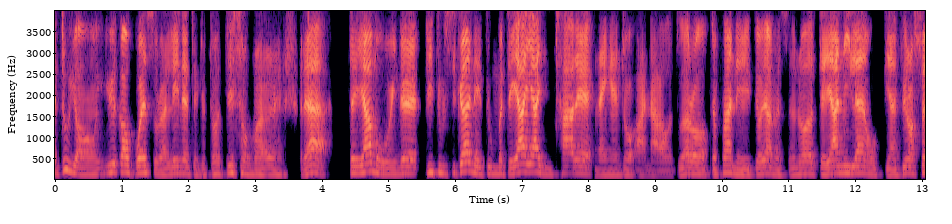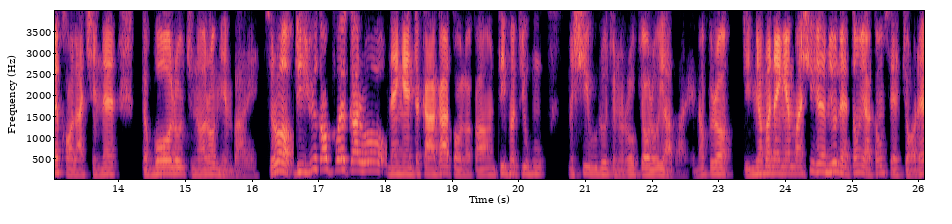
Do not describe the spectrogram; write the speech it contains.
အတုယောင်ရွေးကောက်ပွဲဆိုတာလေးနဲ့တင်တော်တော်ပြည့်စုံပါတယ်အဲ့ဒါတရားမဝင်တဲ့ပြည်သူစီကနေသူမတရားရယူထားတဲ့နိုင်ငံတော်အာဏာကိုသူကတော့တစ်ဖက်နေပြောရမယ်ဆိုရင်တော့တရားနီလန်းကိုပြန်ပြီးတော့ဆွဲခေါ်လာခြင်းနဲ့သဘောလို့ကျွန်တော်တို့မြင်ပါတယ်ဆိုတော့ဒီရွေးကောက်ပွဲကတော့နိုင်ငံတကာကတော်လကောင်းတိမပြုမှု မရှိဘူးလို့ကျွန်တော်တို့ပြောလို့ရပါတယ်เนาะပြီးတော့ဒီမြန်မာနိုင်ငံမှာရှိတဲ့မြို့နယ်330ကျော်ထဲ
